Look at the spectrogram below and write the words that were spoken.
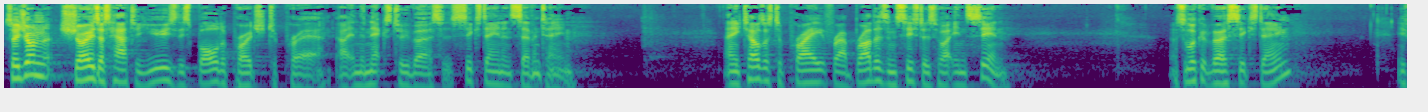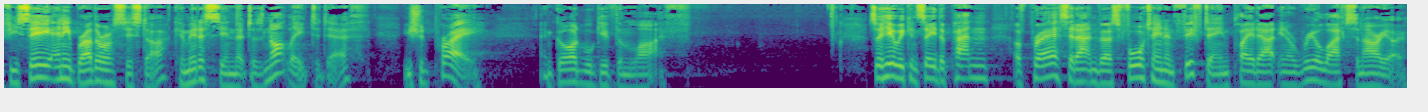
So John shows us how to use this bold approach to prayer uh, in the next two verses, 16 and 17. And he tells us to pray for our brothers and sisters who are in sin. Let's look at verse 16. If you see any brother or sister commit a sin that does not lead to death, you should pray, and God will give them life. So here we can see the pattern of prayer set out in verse 14 and 15 played out in a real life scenario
